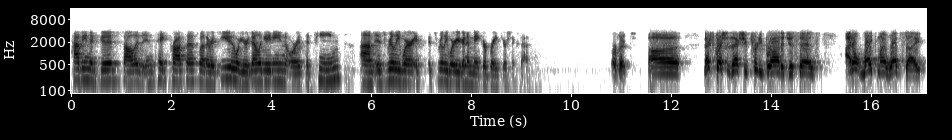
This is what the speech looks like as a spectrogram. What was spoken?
having a good, solid intake process, whether it's you or you're delegating or it's a team, um, is really where it's, it's really where you're going to make or break your success. Perfect. Uh, next question is actually pretty broad. It just says, I don't like my website.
